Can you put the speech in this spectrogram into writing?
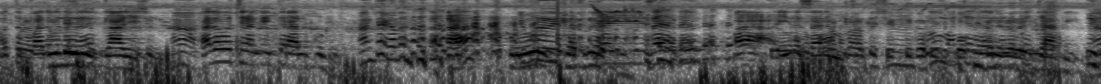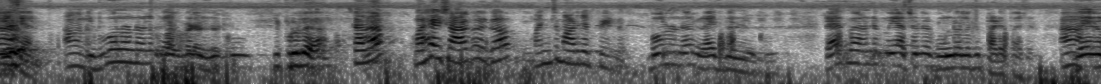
మొత్తం పదవి ప్లాన్ చేసిండు. పదవి వచ్చినాక ఇద్దరు అనుకుంటారు అంతే కదా. అప్పుడు ఈ సంగతి, ఆ, ఈయన సరే మంచిగా జాబి కేసీఆర్ ఇప్పుడు కదా? మహేష్ ఆగు ఇగో మంచి మాట చెప్పిండు. భూములు ఉన్న వాళ్ళకి రైతు బంధు రైతు బంధు అంటే మీ అసలు గుండెలకి పడే పైసలు. నేను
